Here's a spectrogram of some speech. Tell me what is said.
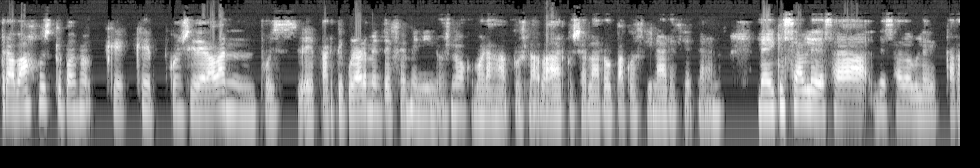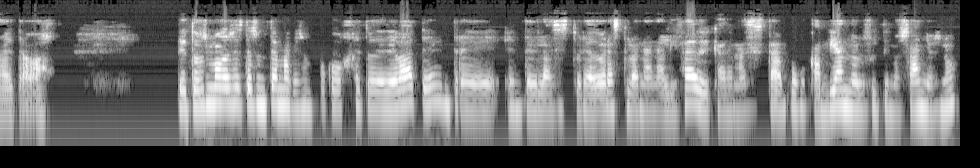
trabajos que, que, consideraban pues eh, particularmente femeninos, ¿no? Como era pues lavar, coser la ropa, cocinar, etcétera. De ahí que se hable de esa, de esa doble carga de trabajo. De todos modos, este es un tema que es un poco objeto de debate entre, entre las historiadoras que lo han analizado y que además está un poco cambiando en los últimos años, ¿no?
